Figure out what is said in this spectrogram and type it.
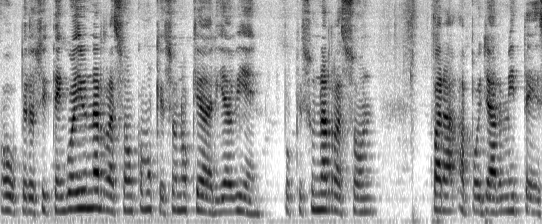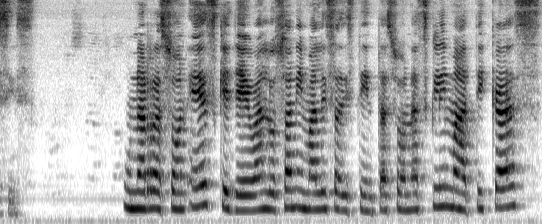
Oh, pero si tengo ahí una razón, como que eso no quedaría bien, porque es una razón para apoyar mi tesis. Una razón es que llevan los animales a distintas zonas climáticas.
